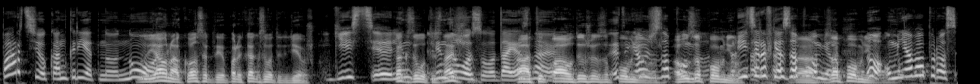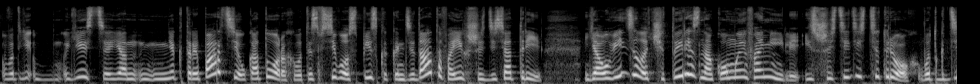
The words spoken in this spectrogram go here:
партию конкретную, но... Ну, я на концерте, как зовут эту девушку? Есть э, как Лин... зовут, Линда знаешь? Озола, да, я а, знаю. Ты, а, ты уже запомнил. Это я уже запомнила. А, запомнил. Лидеров я запомнила. Да, запомнил. Но у меня вопрос. Вот есть я, некоторые партии, у которых вот из всего списка кандидатов, а их 63, я увидела 4 знакомые фамилии из 63. Вот где,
